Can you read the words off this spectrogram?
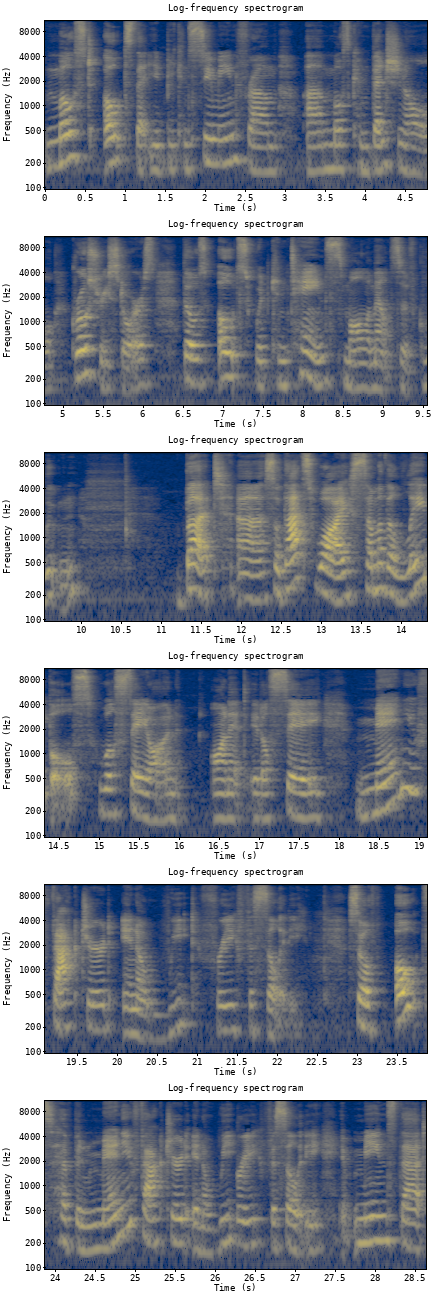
most oats that you'd be consuming from um, most conventional grocery stores, those oats would contain small amounts of gluten. But uh, so that's why some of the labels will say on on it, it'll say manufactured in a wheat-free facility. So if oats have been manufactured in a wheat-free facility, it means that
